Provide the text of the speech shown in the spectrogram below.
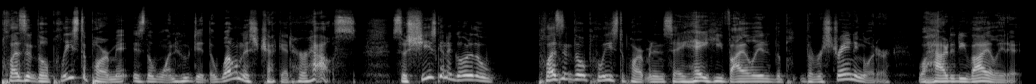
Pleasantville Police Department is the one who did the wellness check at her house. So she's going to go to the Pleasantville Police Department and say, hey, he violated the, the restraining order. Well, how did he violate it?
